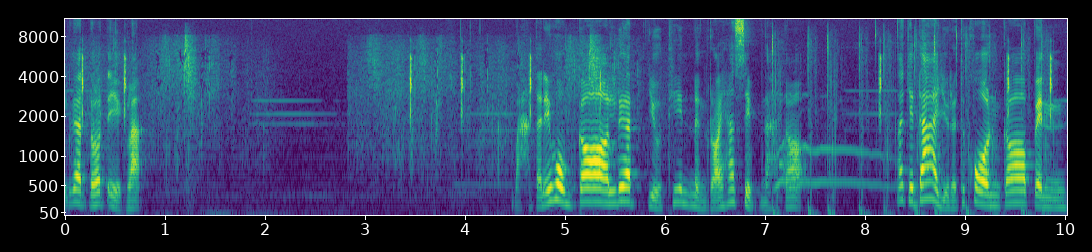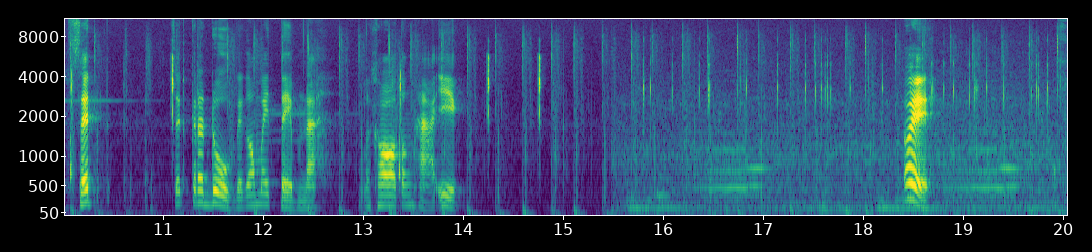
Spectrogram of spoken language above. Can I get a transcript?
เลือดลดอีกละ มาตอนนี้ผมก็เลือดอยู่ที่ 150 นะก็น่าจะได้อยู่นะทุกคนก็เป็นเซตเซตกระดูกแต่ก็ไม่เต็มนะ แล้วก็ต้องหาอีก เฮ้ย โอ้โห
